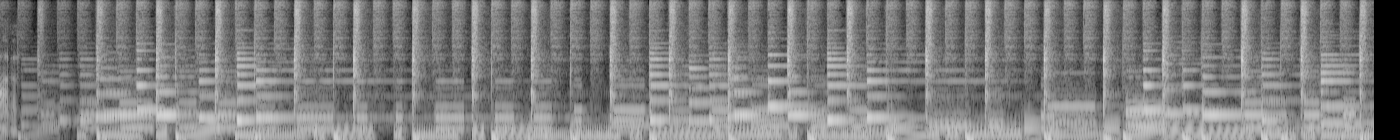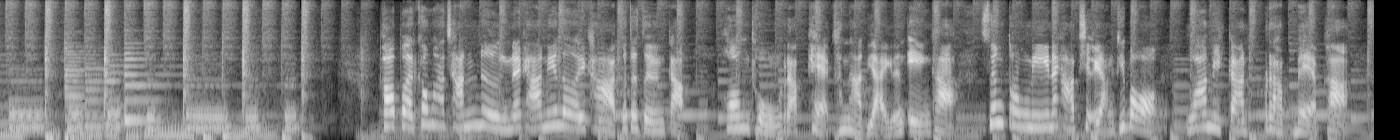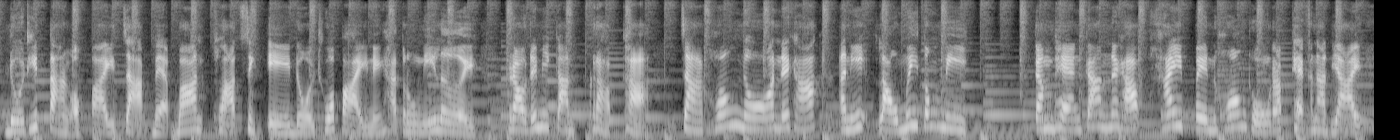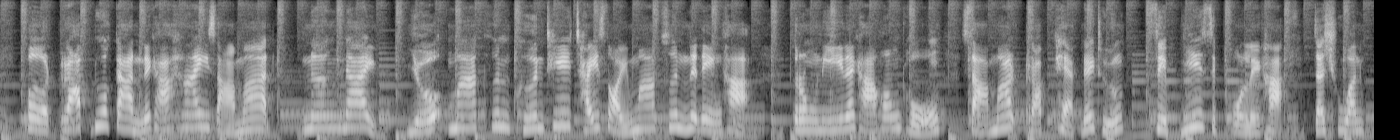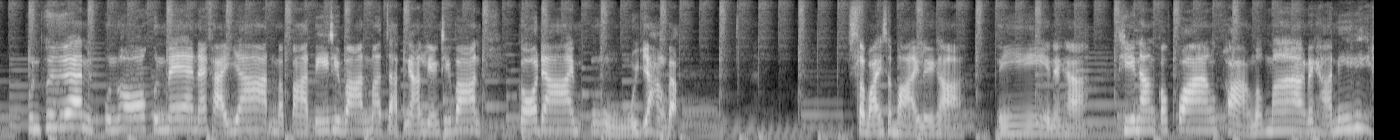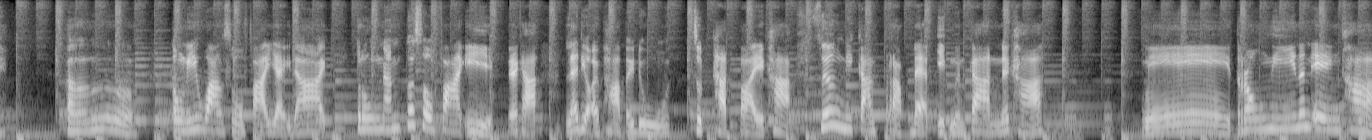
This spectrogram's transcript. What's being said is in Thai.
ชั้นหนึ่งนะคะ นี่เลยค่ะ ก็จะเจอกับห้องโถงรับแขกขนาดใหญ่นั่นเองค่ะ ซึ่งตรงนี้นะคะอย่างที่บอกว่ามีการปรับแบบค่ะ โดยที่ต่างออกไปจากแบบบ้านคลาสสิก A โดยทั่วไปนะคะ ตรงนี้เลย เราได้มีการปรับค่ะ จากห้องนอนนะคะ อันนี้เราไม่ต้องมีกำแพงกั้นนะคะ ให้เป็นห้องโถงรับแขกขนาดใหญ่ เปิดรับด้วยกันนะคะให้สามารถนั่งได้เยอะมากขึ้นพื้นที่ใช้สอยมากขึ้นนั่นเองค่ะ ตรงนี้นะคะห้องโถงสามารถรับแขกได้ถึง 10-20 คนเลยค่ะ จะชวนคุณเพื่อนคุณพ่อคุณแม่นะคะญาติมาปาร์ตี้ที่บ้านมาจัดงานเลี้ยงที่บ้าน ก็ได้โอ้โหอย่างแบบ สบายๆเลยค่ะ นี่นะคะ ที่นั่งก็กว้างขวางมากๆนะคะ นี่ เออ ตรงนี้วางโซฟาใหญ่ได้ ตรงนั้นก็โซฟาอีกนะคะ และเดี๋ยวไอพาไปดูจุดถัดไปค่ะ ซึ่งมีการปรับแบบอีกเหมือนกันนะคะนี่ตรงนี้นั่นเองค่ะ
